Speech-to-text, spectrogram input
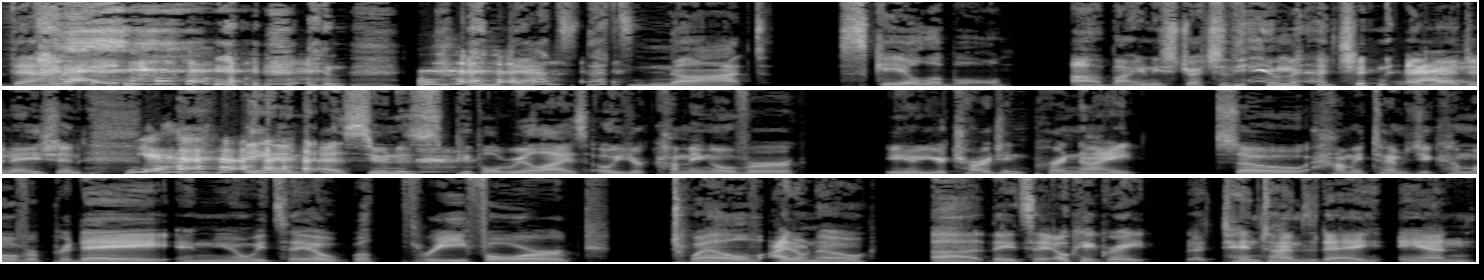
that Right. and, and that's that's not scalable uh, by any stretch of the imagine, Right. imagination. yeah. And as soon as people realize, oh, you're coming over, you know, you're charging per night, So how many times do you come over per day? And you know, we'd say, oh, well, three, four, 12, I don't know. Uh, they'd say, okay, great, uh, 10 times a day and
